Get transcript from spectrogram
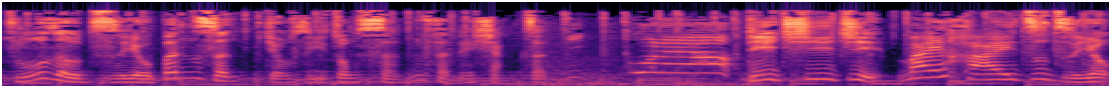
猪肉自由本身就是一种身份的象征。你过来啊！第七集，买孩子自由。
